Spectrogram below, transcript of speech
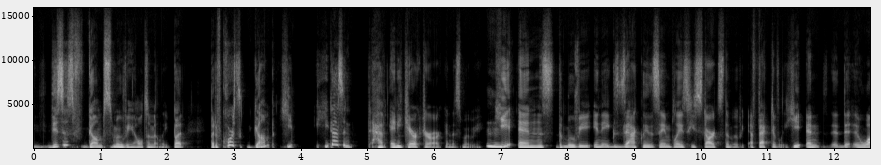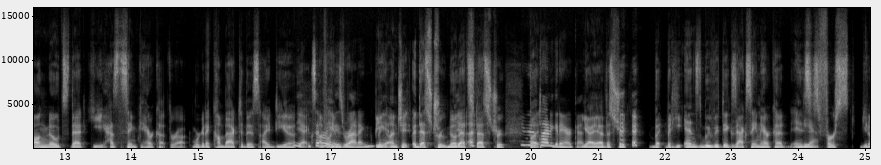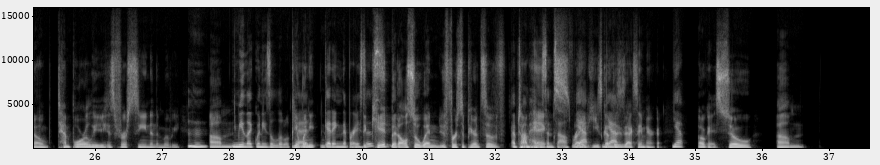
This is Gump's movie ultimately, but but of course Gump he he doesn't have any character arc in this movie. Mhm. He ends the movie in exactly the same place he starts the movie, effectively. He and the, Wang notes that he has the same haircut throughout. We're going to come back to this idea Yeah, except of for when he's running. Being yeah, unchanged. Uh, That's true. No, Yeah. that's that's true. you but- time to get a haircut. Yeah, yeah, that's true. but but he ends the movie with the exact same haircut. And it's Yeah. his first, you know, temporally his first scene in the movie. Mhm. Um, You mean like when he's a little kid Yeah, when he- getting the braces? the kid, but also when the first appearance of, Of Tom Hanks himself. right? He's got the exact same haircut. Yep. Okay, so um,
